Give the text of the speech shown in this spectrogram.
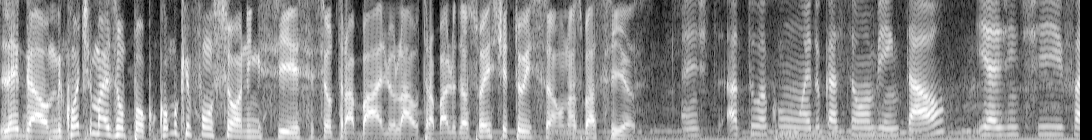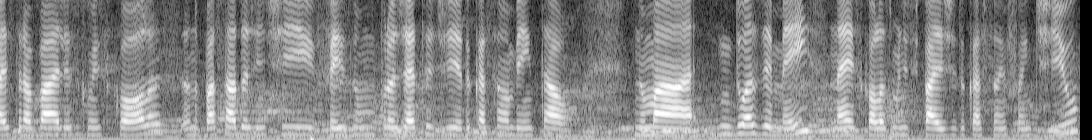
Legal, me conte mais um pouco, como que funciona em si esse seu trabalho lá, o trabalho da sua instituição nas bacias? A gente atua com educação ambiental e a gente faz trabalhos com escolas. Ano passado a gente fez um projeto de educação ambiental numa, em duas EMEIs, né, Escolas Municipais de Educação Infantil,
